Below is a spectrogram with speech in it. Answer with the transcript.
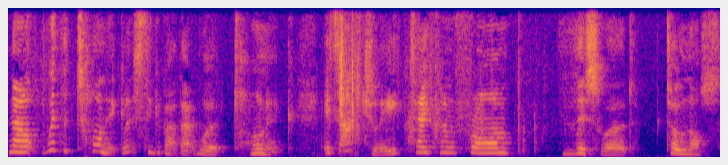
Now, with the tonic, let's think about that word tonic. It's actually taken from this word, tonos.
